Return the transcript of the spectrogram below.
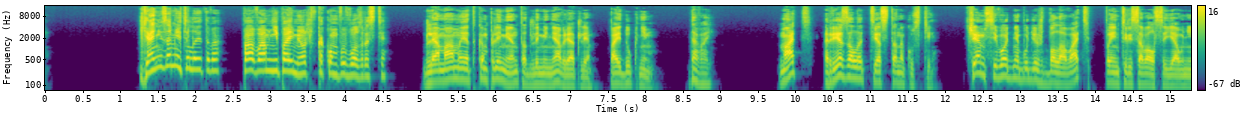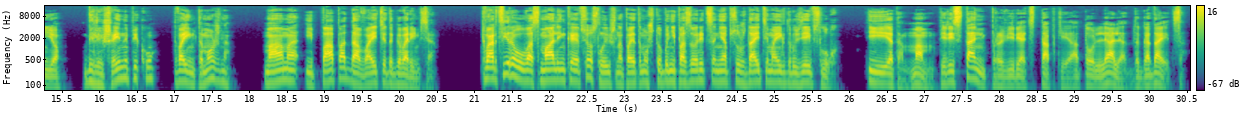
«Я не заметила этого. По вам не поймешь, в каком вы возрасте». «Для мамы это комплимент, а для меня вряд ли. Пойду к ним». «Давай». Мать резала тесто на куски. «Чем сегодня будешь баловать?» — поинтересовался я у нее. «Беляшей напеку. Твоим-то можно?» «Мама и папа, давайте договоримся. Квартира у вас маленькая, все слышно, поэтому, чтобы не позориться, не обсуждайте моих друзей вслух. И это, мам, перестань проверять тапки, а то Ляля догадается».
